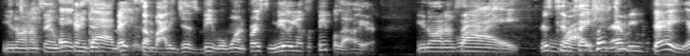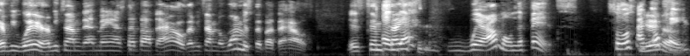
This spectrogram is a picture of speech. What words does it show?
You know what I'm saying? We can't just make somebody just be with one person. Millions of people out here. You know what I'm saying? Right. It's right. temptation But- every day, everywhere. Every time that man step out the house, every time the woman step out the house, it's and that's temptation. where I'm on the fence. So it's like, Yeah. okay,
